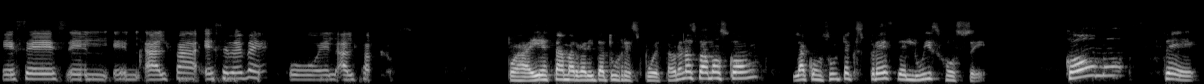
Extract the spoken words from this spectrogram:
Ese es el, el Alfa SBB o el Alfa Plus. Pues ahí está, Margarita, tu respuesta. Ahora nos vamos con la consulta express de Luis José. ¿Cómo sé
